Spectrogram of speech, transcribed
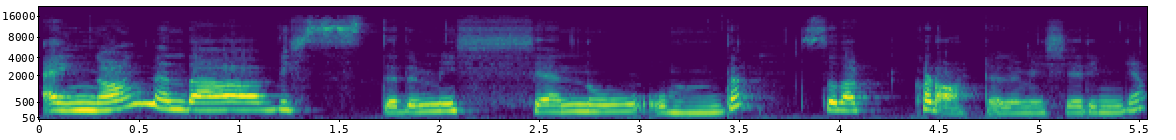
en gang, men da visste de ikke noe om det. Så da klarte de ikke å ringe.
